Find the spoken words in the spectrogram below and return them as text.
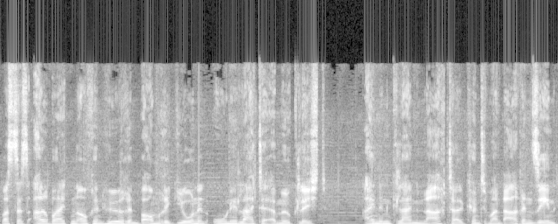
was das Arbeiten auch in höheren Baumregionen ohne Leiter ermöglicht. Einen kleinen Nachteil könnte man darin sehen,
